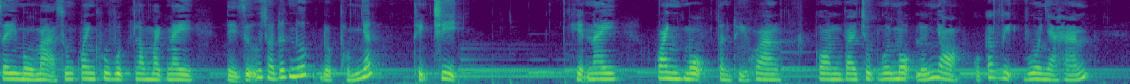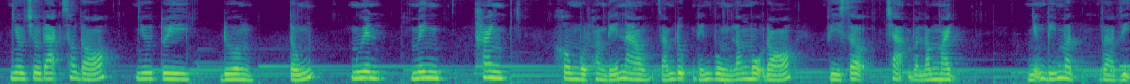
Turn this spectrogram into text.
xây mồ mả xung quanh khu vực long mạch này để giữ cho đất nước được thống nhất thịnh trị hiện nay quanh mộ tần thủy hoàng còn vài chục ngôi mộ lớn nhỏ của các vị vua nhà Hán. Nhiều triều đại sau đó như Tùy, Đường, Tống, Nguyên, Minh, Thanh, không một hoàng đế nào dám đụng đến vùng lăng mộ đó vì sợ chạm vào long mạch. Những bí mật và vị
